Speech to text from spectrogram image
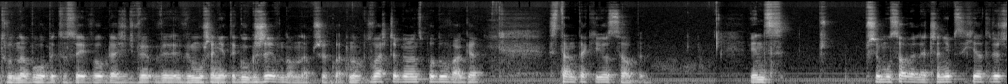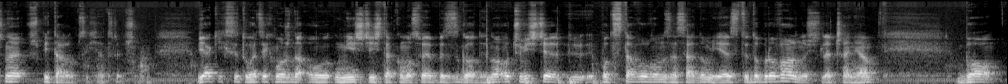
trudno byłoby to sobie wyobrazić wy, wy, wymuszenie tego grzywną na przykład, no, zwłaszcza biorąc pod uwagę stan takiej osoby. Więc przymusowe leczenie psychiatryczne w szpitalu psychiatrycznym. W jakich sytuacjach można umieścić taką osobę bez zgody? No oczywiście y, podstawową zasadą jest dobrowolność leczenia, bo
